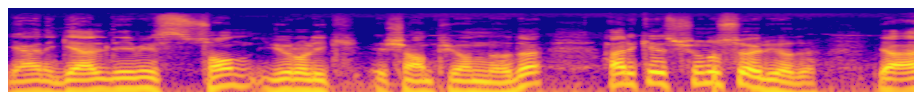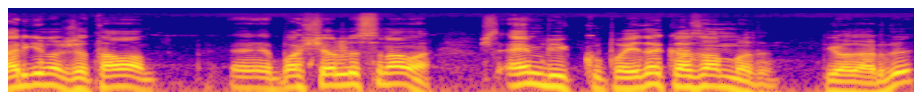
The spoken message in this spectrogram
yani geldiğimiz son Euroleague şampiyonluğu da herkes şunu söylüyordu. Ya Ergin Hoca tamam e, başarılısın ama işte en büyük kupayı da kazanmadın diyorlardı.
